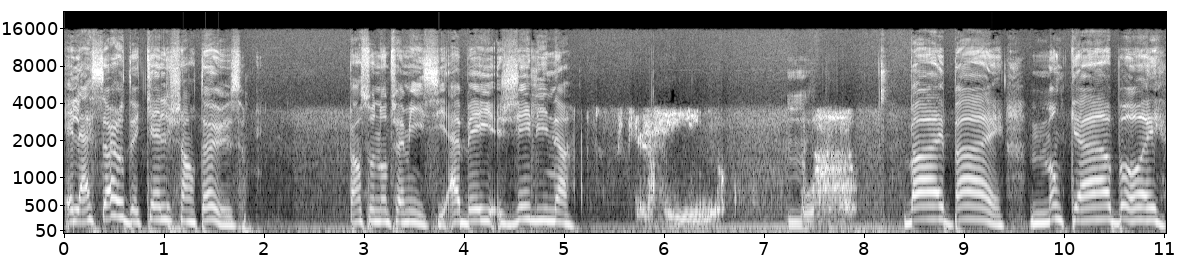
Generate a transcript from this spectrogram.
est la sœur de quelle chanteuse? Pense au nom de famille ici. Abeille Gélina. Ouf. Bye bye, mon cowboy.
